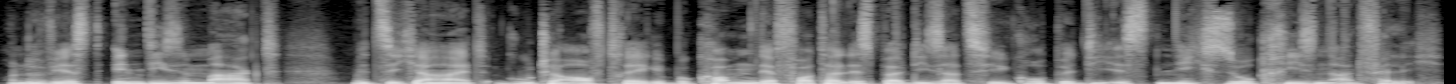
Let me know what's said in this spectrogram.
Und du wirst in diesem Markt mit Sicherheit gute Aufträge bekommen. Der Vorteil ist bei dieser Zielgruppe, die ist nicht so krisenanfällig.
